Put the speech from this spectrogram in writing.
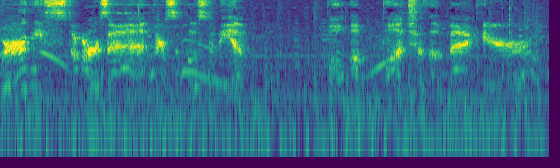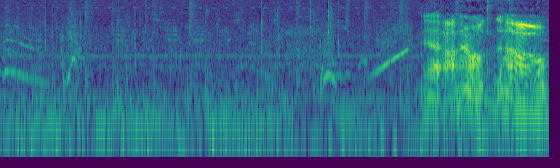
where are these stars at? There's supposed to be a, a bunch of them back here. Yeah, I don't know.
